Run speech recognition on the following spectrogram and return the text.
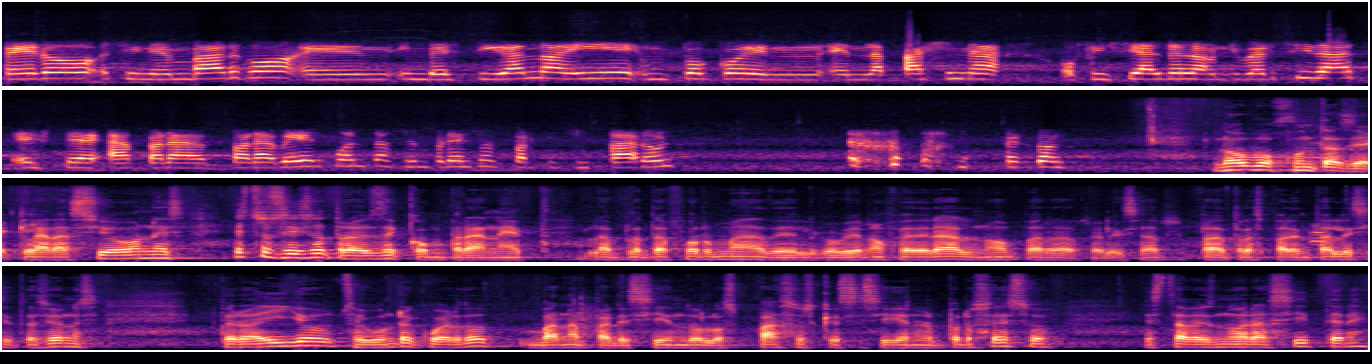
pero sin embargo, en, investigando ahí un poco en, la página oficial de la universidad este, para, para ver cuántas empresas participaron, perdón. No hubo juntas de aclaraciones. Esto se hizo a través de Compranet, la plataforma del gobierno federal, ¿no? Para realizar, para transparentar licitaciones. Pero ahí yo, según recuerdo, van apareciendo los pasos que se siguen en el proceso. Esta vez no era así, Tere.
